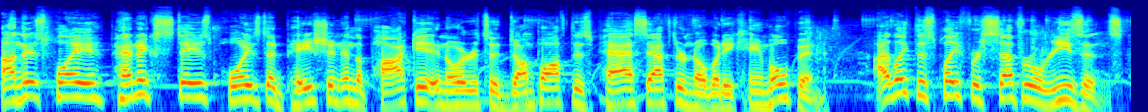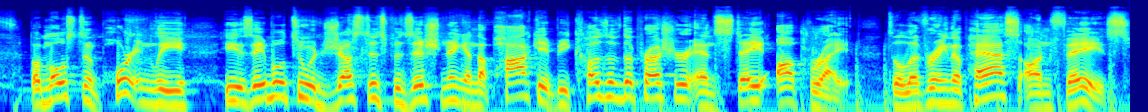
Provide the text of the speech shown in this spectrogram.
On this play, Penix stays poised and patient in the pocket in order to dump off this pass after nobody came open. I like this play for several reasons, but most importantly, he is able to adjust his positioning in the pocket because of the pressure and stay upright, delivering the pass unfazed.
